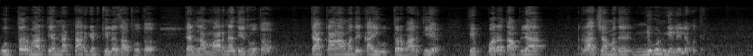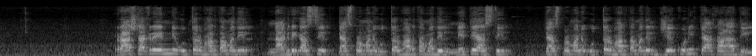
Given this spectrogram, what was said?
उत्तर भारतीयांना टार्गेट केलं जात होतं. त्यांना मारण्यात येत होतं. त्या काळामध्ये काही उत्तर भारतीय हे परत आपल्या राज्यामध्ये निघून गेलेले होते. राज ठाकरे यांनी उत्तर भारतामधील नागरिक असतील त्याचप्रमाणे उत्तर भारतामधील नेते असतील त्याचप्रमाणे उत्तर भारतामधील जे कोणी त्या काळातील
